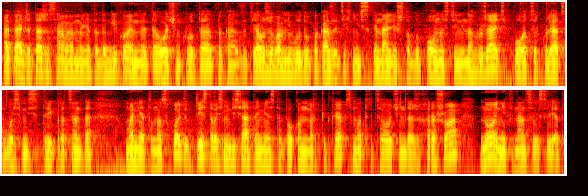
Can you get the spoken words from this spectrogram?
Опять же, та же самая монета Dogecoin, это очень круто круто показывает. Я уже вам не буду показывать технический анализ, чтобы полностью не нагружать. По циркуляции 83% монет у нас входит. 380 место по CoinMarketCap смотрится очень даже хорошо, но не финансовый совет.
